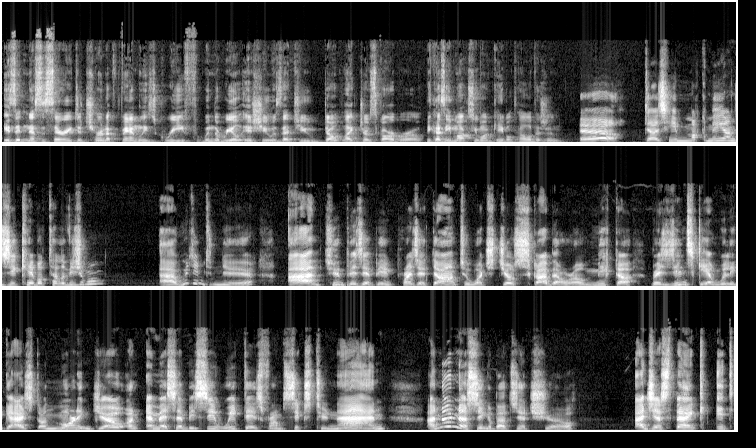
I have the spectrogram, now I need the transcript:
Is it necessary to churn up families' grief when the real issue is that you don't like Joe Scarborough because he mocks you on cable television? Oh, does he mock me on the cable television? I wouldn't know. I'm too busy being president to watch Joe Scarborough, Mika Brzezinski, and Willie Geist on Morning Joe on MSNBC weekdays from 6 to 9. I know nothing about that show. I just think it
